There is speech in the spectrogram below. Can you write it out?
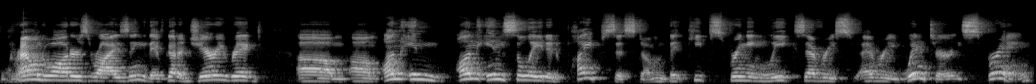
The groundwater's rising. They've got a jerry-rigged, um, um, unin uninsulated pipe system that keeps springing leaks every, every winter and spring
